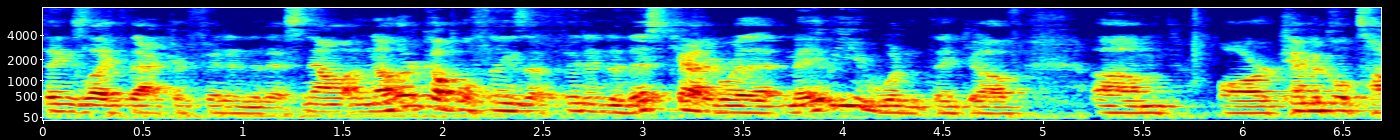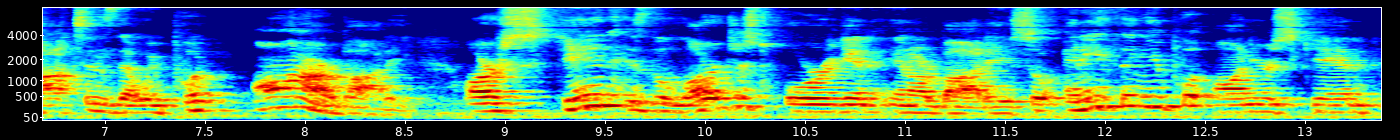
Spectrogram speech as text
things like that could fit into this. Now, another couple things that fit into this category that maybe you wouldn't think of um, are chemical toxins that we put on our body. Our skin is the largest organ in our body, so anything you put on your skin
